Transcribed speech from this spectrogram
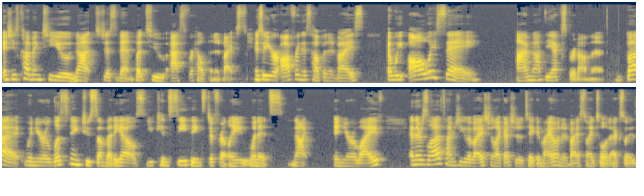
and she's coming to you not to just vent, but to ask for help and advice. And so you're offering this help and advice. And we always say, I'm not the expert on this. But when you're listening to somebody else, you can see things differently when it's not in your life. And there's a lot of times you give advice, you're like, I should have taken my own advice when I told XYZ.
